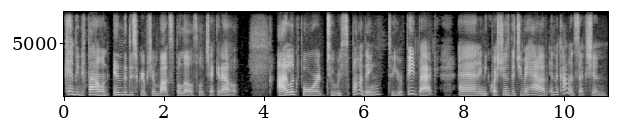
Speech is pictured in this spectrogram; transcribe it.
can be found in the description box below, so check it out. I look forward to responding to your feedback and any questions that you may have in the comments section.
